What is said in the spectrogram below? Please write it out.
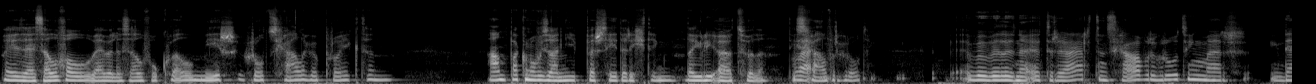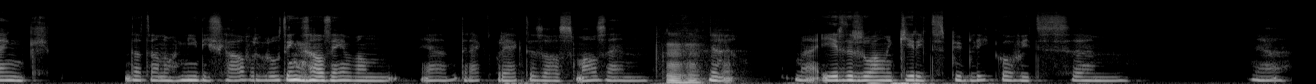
Maar je zei zelf al, wij willen zelf ook wel meer grootschalige projecten aanpakken. Of is dat niet per se de richting dat jullie uit willen, die Maar- schaalvergroting? We willen uiteraard een schaalvergroting, maar ik denk dat dat nog niet die schaalvergroting zal zijn van ja, direct projecten zoals MAS en Mhm. Ja, ja. Maar eerder zo al een keer iets publiek of iets, ehm, ja,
